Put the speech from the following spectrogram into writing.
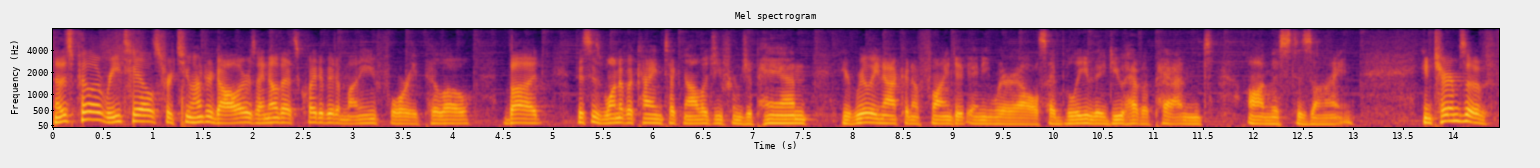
Now this pillow retails for $200. I know that's quite a bit of money for a pillow, but this is one of a kind technology from Japan. You're really not going to find it anywhere else. I believe they do have a patent on this design. In terms of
